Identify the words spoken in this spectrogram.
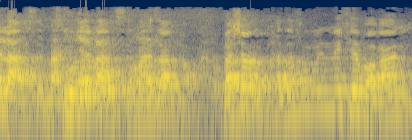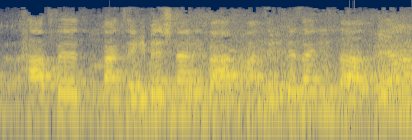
یه لحظه من یه لحظه بچا هدفمون اینه که واقعا حرف منطقی بشنویم و حرف منطقی بزنیم و بیان.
